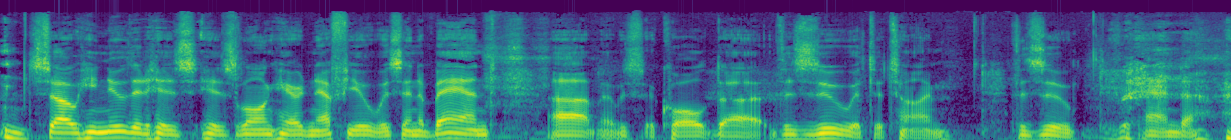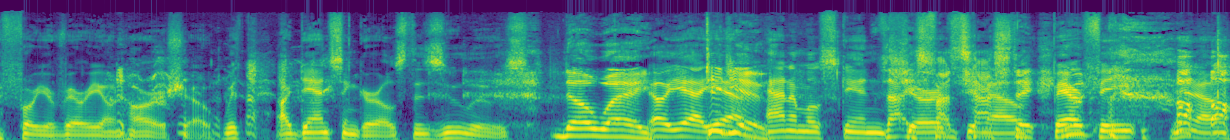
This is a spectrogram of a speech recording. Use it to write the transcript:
so he knew that his his long haired nephew was in a band. Uh, it was called uh, the Zoo at the time the zoo, and uh, for your very own horror show with our dancing girls, the Zulus. No way. Oh yeah, Did yeah. you? Animal skin That is shirts, fantastic. you know, bare feet. You know,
